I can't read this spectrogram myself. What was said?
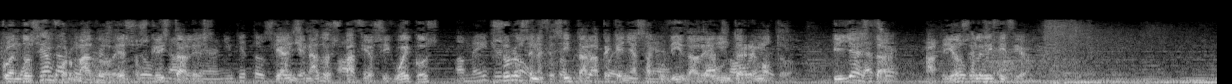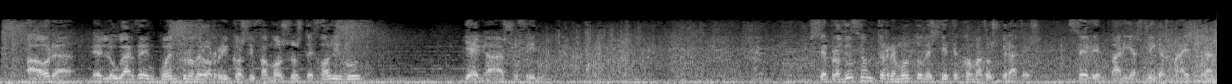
Cuando se han formado esos cristales, que han llenado espacios y huecos, solo se necesita la pequeña sacudida de un terremoto. Y ya está. Adiós el edificio. Ahora, el lugar de encuentro de los ricos y famosos de Hollywood llega a su fin. Se produce un terremoto de 7,2 grados, ceden varias vigas maestras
